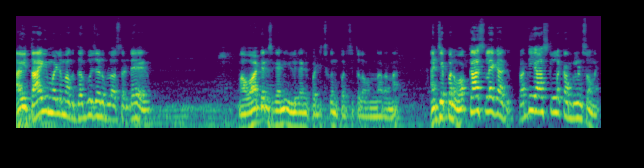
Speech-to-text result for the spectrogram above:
అవి తాగి మళ్ళీ మాకు దగ్గు జలుబులు వస్తుంటే మా వార్డెన్స్ కానీ ఇల్లు కానీ పట్టించుకునే పరిస్థితిలో ఉన్నారన్న. అని చెప్పాను ఒక్క హాస్టలే కాదు ప్రతి హాస్టల్లో కంప్లైంట్స్ ఉన్నాయి.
